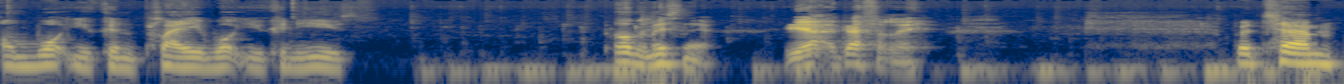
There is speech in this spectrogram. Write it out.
on what you can play, what you can use on them, isn't it? Yeah, definitely. But um,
